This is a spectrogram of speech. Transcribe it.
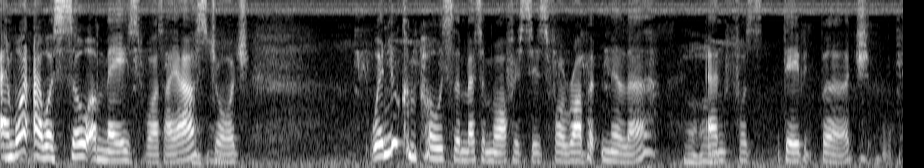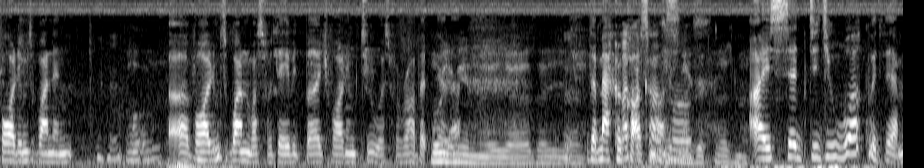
And what I was so amazed was I asked Mm-hmm. George, when you composed the Metamorphoses for Robert Miller Uh-huh. and for David Burge, volumes one and Oh, uh, volumes one was for David Burge, volume two was for Robert what do you Miller. mean the uh, the uh, The Makrokosmos. Makrokosmos. I said, Did you work with them?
